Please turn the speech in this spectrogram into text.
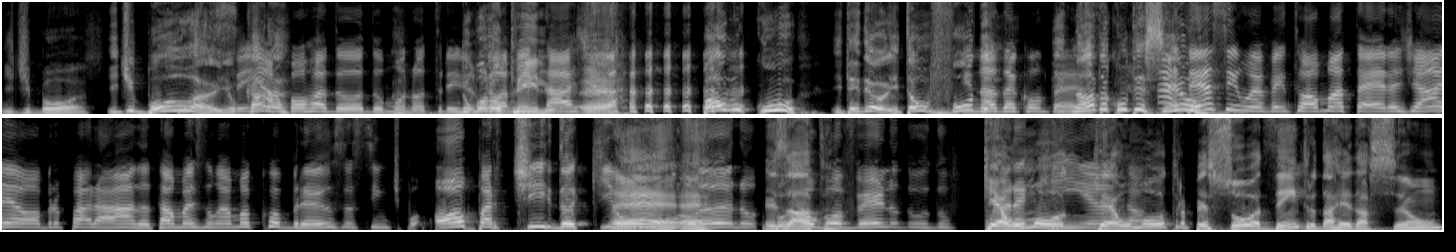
E de boa. E de boa! E Sim, o cara. a porra do, do monotrilho Do pela monotrilho, metade é. lá, Pau no cu! Entendeu? Então e foda nada E acontece. nada É, aconteceu. tem assim uma eventual matéria de ah, é a obra parada tal, mas não é uma cobrança assim, tipo, ó o partido aqui, ó É, o é, fulano, ó exato. o governo do, do que é uma, que é uma outra pessoa Sim. dentro da redação,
